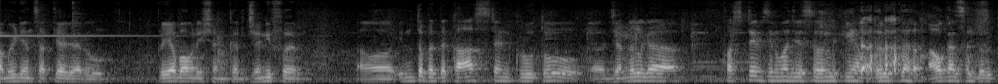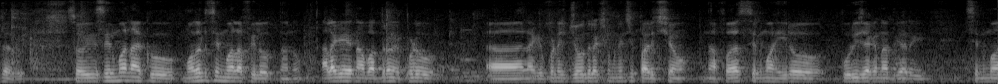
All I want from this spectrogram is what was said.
కమీడియన్ సత్య గారు ప్రియభావని శంకర్ జెనిఫర్ ఇంత పెద్ద కాస్ట్ అండ్ క్రూతో జనరల్గా ఫస్ట్ టైం సినిమా చేసే వాళ్ళకి అలా దొరుకుతారు అవకాశం దొరుకుతుంది. సో ఈ సినిమా నాకు మొదటి సినిమాలా ఫీల్ అవుతున్నాను. అలాగే నా భద్రం ఎప్పుడు నాకు ఎప్పటి నుంచి జ్యోతిలక్ష్మి నుంచి పరిచయం నా ఫస్ట్ సినిమా హీరో పూరి జగన్నాథ్ గారి సినిమా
